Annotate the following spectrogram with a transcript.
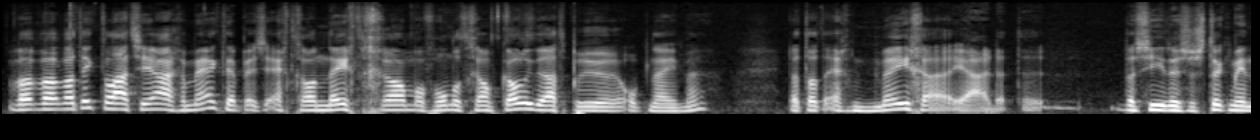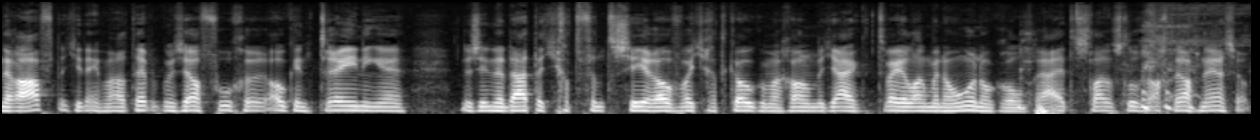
Wat, wat, wat, ik de laatste jaren gemerkt heb, is echt gewoon 90 gram of 100 gram koolhydraten per uur opnemen. Dat dat echt mega... Ja, dat, uh, dan zie je dus een stuk minder af. Dat je denkt, maar dat heb ik mezelf vroeger ook in trainingen... Dus inderdaad dat je gaat fantaseren over wat je gaat koken... maar gewoon omdat je eigenlijk twee jaar lang met een hongernok rondrijdt. Dat sloeg achteraf nergens op.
